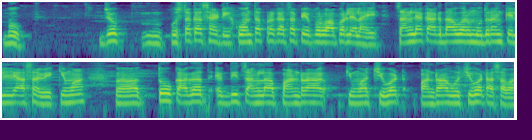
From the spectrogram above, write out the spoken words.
बुक. जो पुस्तकासाठी कोणता प्रकारचा पेपर वापरलेला आहे? चांगल्या कागदावर मुद्रण केलेले असावे किंवा तो कागद अगदी चांगला पांढरा किंवा चिवट पांढरा व चिवट असावा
